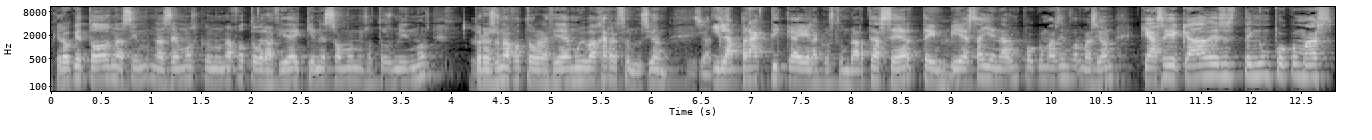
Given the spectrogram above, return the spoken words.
creo que todos nacemos con una fotografía de quiénes somos nosotros mismos, mm. pero es una fotografía de muy baja resolución. Y la práctica y el acostumbrarte a hacer te mm. empieza a llenar un poco más de información que hace que cada vez tenga un poco más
